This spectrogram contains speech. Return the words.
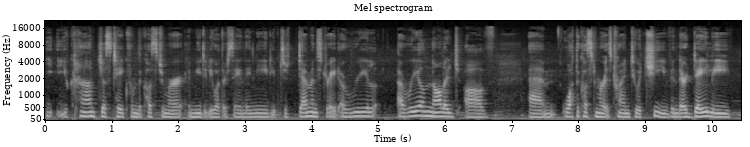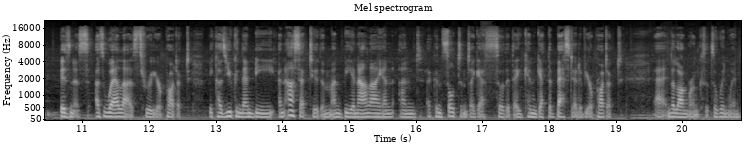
you can't just take from the customer immediately what they're saying they need. You just demonstrate a real a real knowledge of um, what the customer is trying to achieve in their daily business as well as through your product because you can then be an asset to them and be an ally and, and a consultant, I guess, so that they can get the best out of your product. Uh, in the long run, because it's a win-win.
